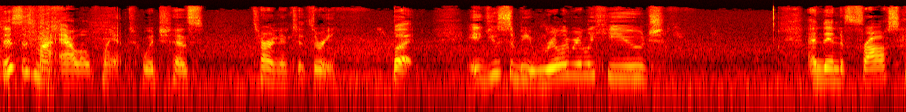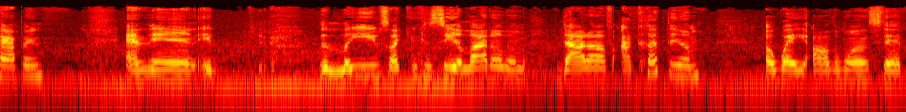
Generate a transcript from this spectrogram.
this is my aloe plant which has turned into three. But it used to be really really huge and then the frost happened and then it the leaves like you can see a lot of them died off. I cut them away all the ones that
